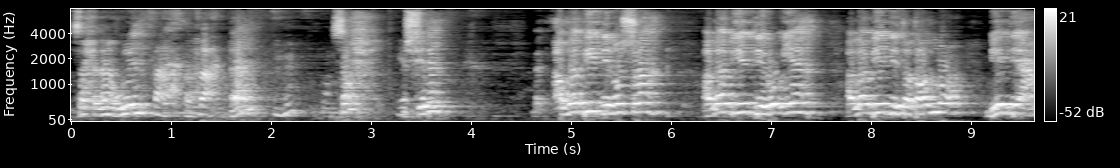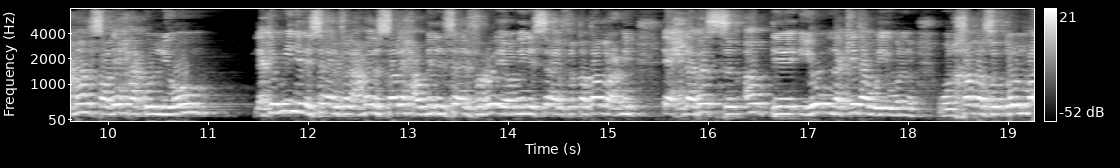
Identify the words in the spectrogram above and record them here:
صح ده أنا بقول إيه؟ صح صح. ها؟ صح. مش كده؟ الله بيدي نصرة. الله بيدي رؤية. الله بيدي تطلع بيدي أعمال صالحة كل يوم. لكن مين اللي سائل في الأعمال الصالحة ومين اللي سائل في الرؤية ومين اللي سائل في التطلع؟ مين؟ إحنا بس نقضي يومنا كده ونخلص الظلمة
